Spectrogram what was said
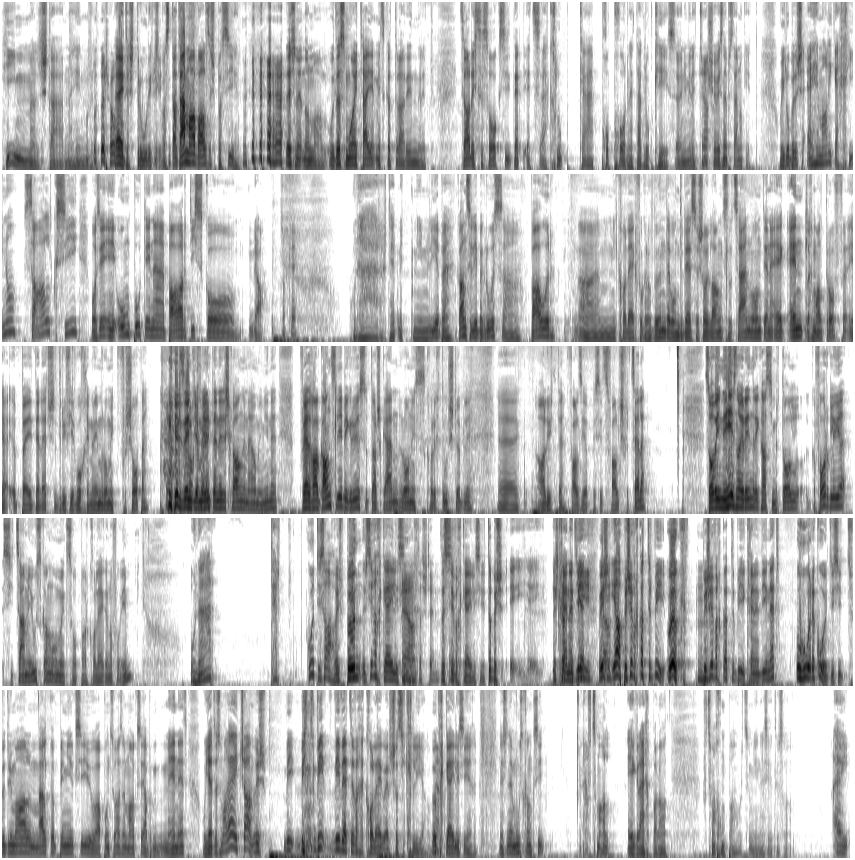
Himmelsterne hinter. Hey, das war traurig. Was da diesem Abend alles ist passiert, das ist nicht normal. Und das Muay Thai hat mich jetzt gerade daran erinnert. Zwar war es so, gewesen, dort hat es einen Club gegeben, Popcorn hat der Club geheißen, wenn ich mich nicht Ja. täusche. Ich weiß nicht, ob es den noch gibt. Und ich glaube, das war ein ehemaliger Kinosaal, gewesen, wo sie umgebaut in eine Bar, Disco, ja. Okay. Und er, hat mit meinem lieben, ganz lieben Gruß an Bauer, ähm, mein Kollege von Graubünden, der unterdessen schon lange zu Luzern wohnt, ich habe ihn e- endlich mal getroffen. Ja, etwa in den letzten drei, vier Wochen haben wir immer um verschoben. wir sind ja im okay. Internet ist gegangen, auch mit mir nicht. Auf jeden Fall ganz liebe Grüße, du darfst gerne Ronis Korrekturstübli äh, anrufen, falls ich etwas jetzt falsch erzähle. So wie ich es noch in Erinnerung habe, sind wir toll vorglühen, sind zusammen ausgegangen und mit so ein paar Kollegen noch von ihm. Und er, der hat gute Sachen, weißt du, Bündner, sind einfach geile Sachen. Ja, das stimmt. Das ist einfach geile Sache. Du bist. Ich, ich, ich kenne die. dabei, Weißt, ja. ja. ja, bist einfach gerade dabei. Wirklich. Mhm. Bist einfach gerade dabei. Ich kenne die nicht. Und hure gut. Die waren zwei, drei Mal im Weltcup bei mir gewesen, und ab und zu haben mal gesehen, aber mehr nicht. Und jedes Mal, hey, Can, weißt wie, wie, wie, wie wird einfach ein Kollege, wärst schon sein Klia. Wirklich geile Sachen. Wir waren im Ausgang. Gewesen. Und auf einmal, eh gleich parat. Auf einmal kommt Bauer zu mir und dann sagt er so, hey,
